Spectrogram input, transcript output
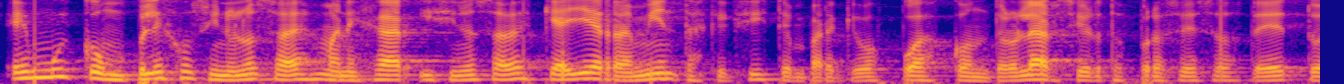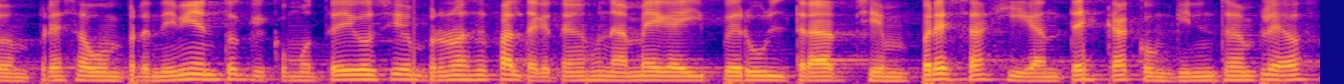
Es muy complejo si no lo sabes manejar y si no sabes que hay herramientas que existen para que vos puedas controlar ciertos procesos de tu empresa o emprendimiento, que como te digo siempre, no hace falta que tengas una mega, hiper, ultra, archi empresa gigantesca con 500 empleados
